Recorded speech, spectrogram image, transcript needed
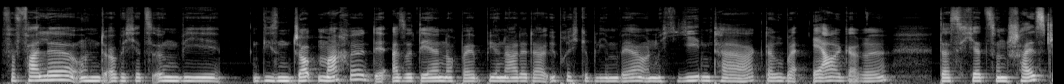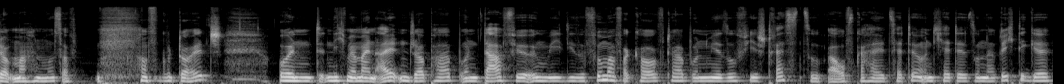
verfalle und ob ich jetzt irgendwie diesen Job mache, der, also der noch bei Bionade da übrig geblieben wäre und mich jeden Tag darüber ärgere, dass ich jetzt so einen Scheißjob machen muss, auf, auf gut Deutsch, und nicht mehr meinen alten Job habe und dafür irgendwie diese Firma verkauft habe und mir so viel Stress zu, aufgeheizt hätte. Und ich hätte so eine richtige,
